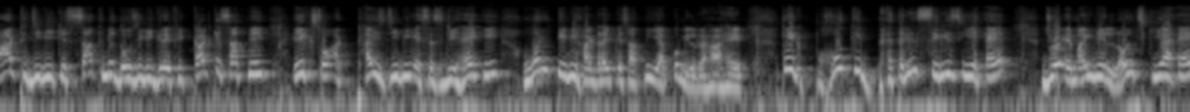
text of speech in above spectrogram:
आठ जीबी के साथ में, दो जीबी ग्राफिक कार्ड के साथ में एक सौ अट्ठाईस जीबी एसएसडी है ही वन टीबी हार्ड ड्राइव के साथ में ये आपको मिल रहा है। तो एक बहुत ही बेहतरीन सीरीज़ ये है, जो एम ने लॉन्च किया है।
